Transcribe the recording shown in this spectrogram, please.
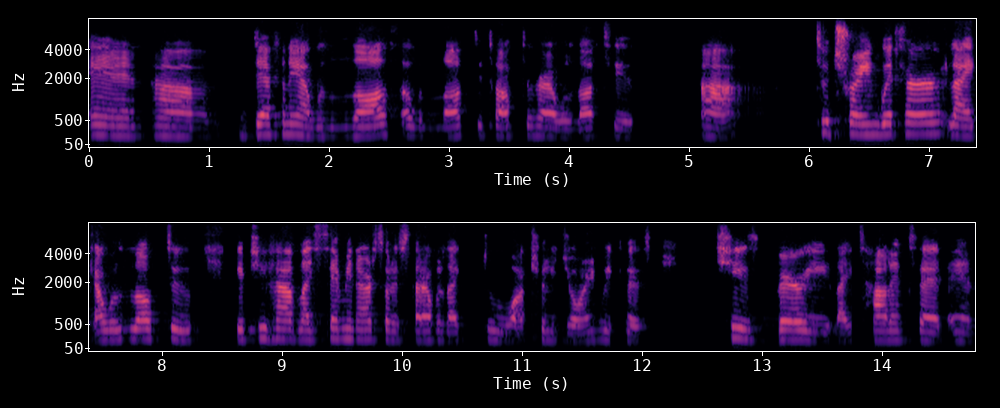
and um, definitely I would love I would love to talk to her. I would love to uh, to train with her. Like I would love to if she have like seminars or stuff. I would like to actually join because she's very like talented and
